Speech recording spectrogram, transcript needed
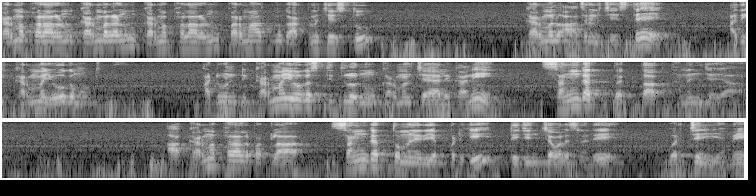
కర్మఫలాలను కర్మలను కర్మఫలాలను పరమాత్మకు అర్పణ చేస్తూ కర్మలు ఆచరణ చేస్తే అది కర్మయోగం అవుతుంది అటువంటి కర్మయోగ స్థితిలో నువ్వు కర్మలు చేయాలి కానీ సంగత్ వ్యక్తాక్ ధనంజయ. ఆ కర్మఫలాల పట్ల సంగత్వం అనేది ఎప్పటికీ త్యజించవలసినదే వర్జనీయమే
